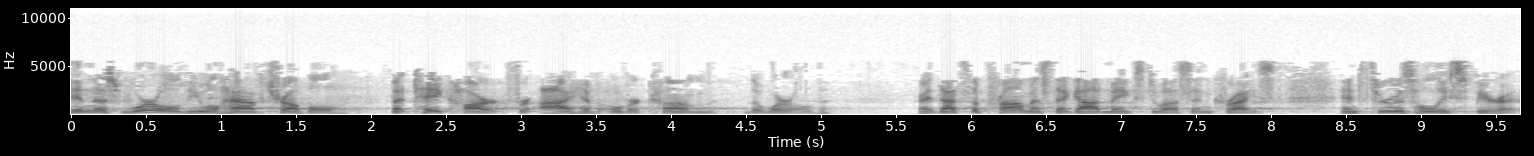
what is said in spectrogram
in this world you will have trouble, but take heart, for I have overcome the world. Right? That's the promise that God makes to us in Christ and through his Holy Spirit.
